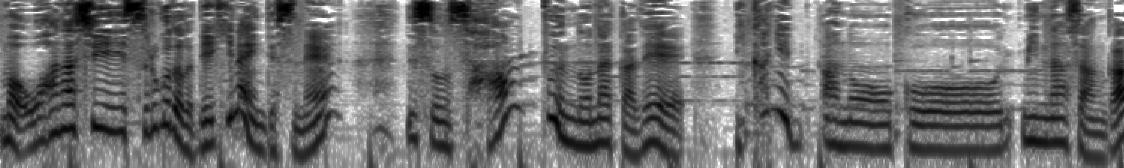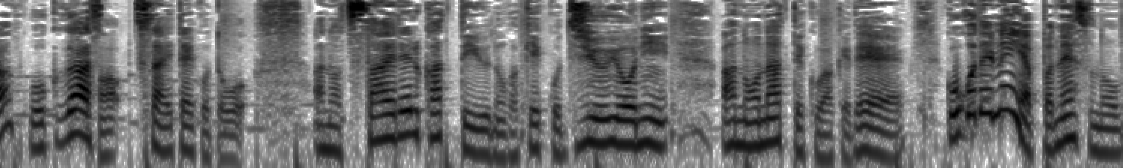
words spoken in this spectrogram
まあ、お話しすることができないんですね。で、その3分の中で、いかに、あの、こう、皆さんが、僕が伝えたいことを、あの、伝えれるかっていうのが結構重要に、あの、なっていくわけで、ここでね、やっぱね、その、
